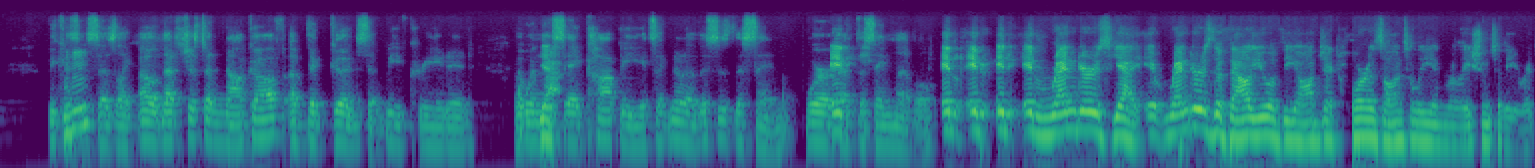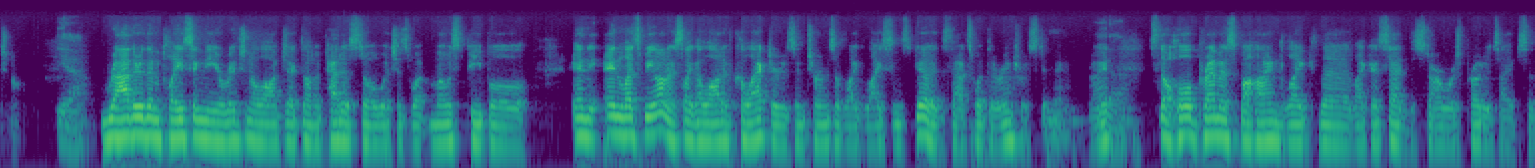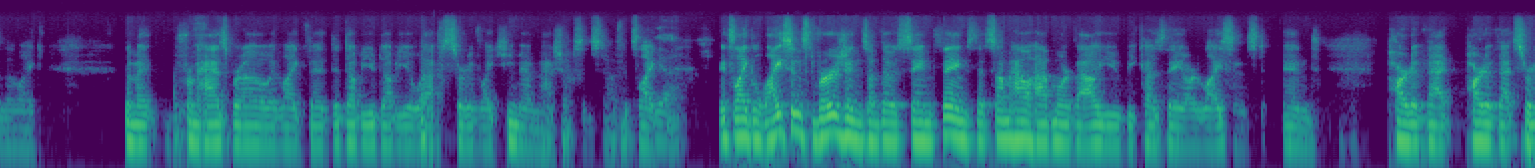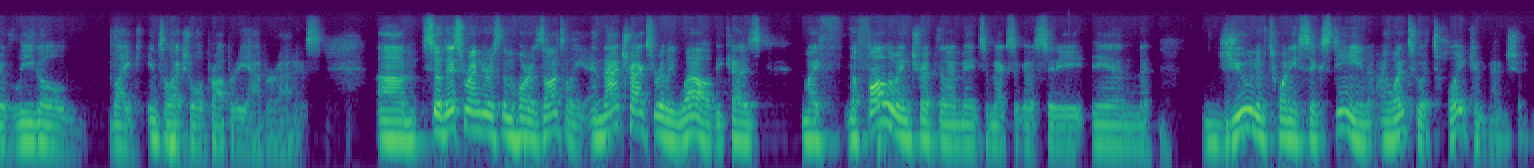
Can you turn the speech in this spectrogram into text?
because Mhm. it says like, oh, that's just a knockoff of the goods that we've created. But when Yeah. they say copy, it's like, no, no, this is the same. We're It- at the same level. it, it it it renders yeah it renders the value of the object horizontally in relation to the original Yeah. rather than placing the original object on a pedestal which is what most people and and let's be honest like a lot of collectors in terms of like licensed goods that's what they're interested in right Yeah. it's the whole premise behind like the like i said the star wars prototypes and the like the from hasbro and like the the wwf sort of like he-man mashups and stuff. It's like Yeah. it's like licensed versions of those same things that somehow have more value because they are licensed and part of that part of that sort of legal like intellectual property apparatus. Um, so this renders them horizontally and that tracks really well because my the following trip that i made to mexico city in june of 2016 i went to a toy convention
